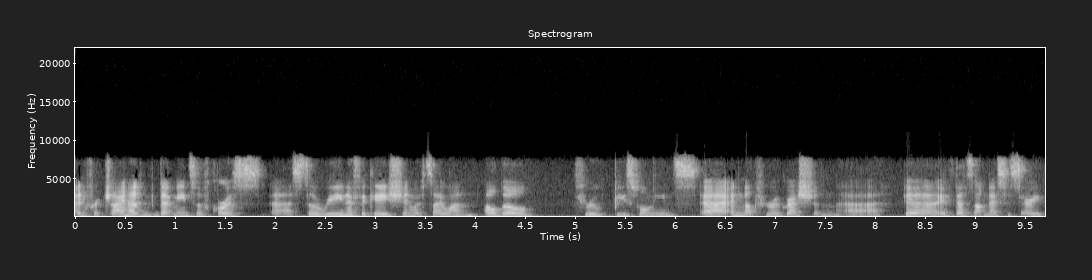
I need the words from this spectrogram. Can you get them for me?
And for China, that means, of course, uh, still reunification with Taiwan, although through peaceful means uh, and not through aggression uh, uh, if that's not necessary.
